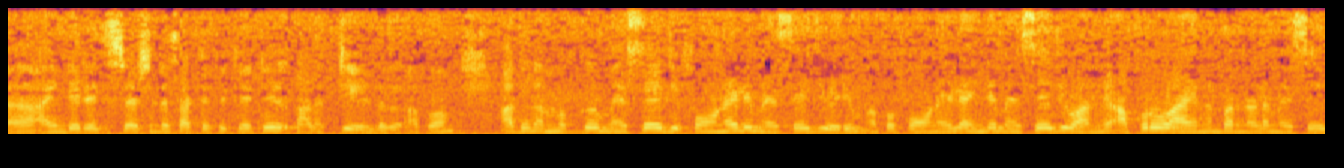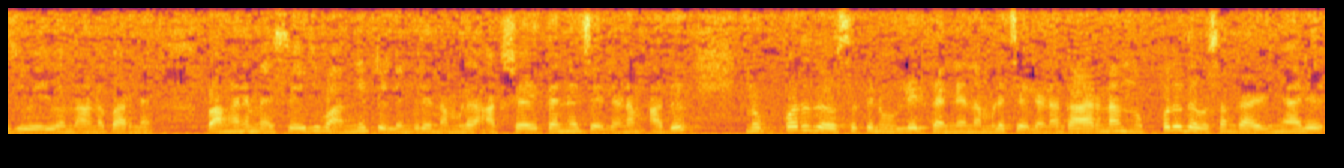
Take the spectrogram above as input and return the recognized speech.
ആ, രജിസ്ട്രേഷന്റെ സർട്ടിഫിക്കറ്റ് കളക്ട് ചെയ്യേണ്ടത്. അപ്പം അത് നമുക്ക് മെസ്സേജ് ഫോണിൽ മെസ്സേജ് വരും. അപ്പോൾ ഫോണിൽ അതിന്റെ മെസ്സേജ് വന്ന് അപ്രൂവ് ആയെന്നും പറഞ്ഞുള്ള മെസ്സേജ് വരുമെന്നാണ് പറഞ്ഞത്. അപ്പോൾ അങ്ങനെ മെസ്സേജ് വന്നിട്ടില്ലെങ്കിൽ നമ്മൾ അക്ഷയയിൽ തന്നെ ചെല്ലണം. അത് മുപ്പത് ദിവസത്തിനുള്ളിൽ തന്നെ നമ്മൾ ചെല്ലണം. കാരണം മുപ്പത് ദിവസം കഴിഞ്ഞാൽ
